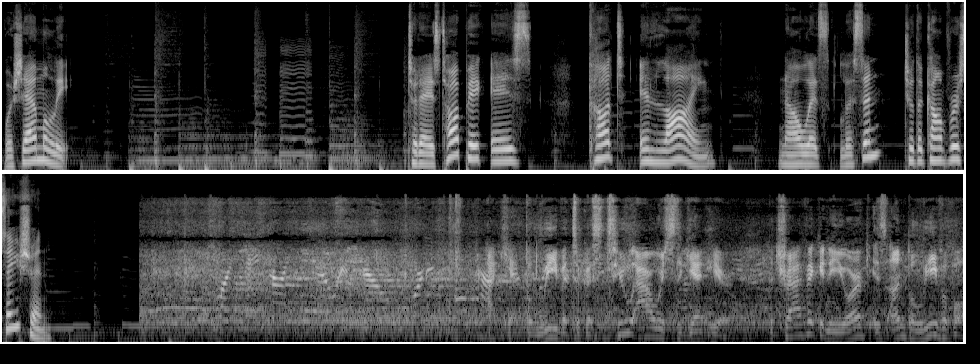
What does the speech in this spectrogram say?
我是 Emily。Today's topic is cut in line. Now let's listen to the conversation. I can't believe it took us two hours to get here. The traffic in New York is unbelievable.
